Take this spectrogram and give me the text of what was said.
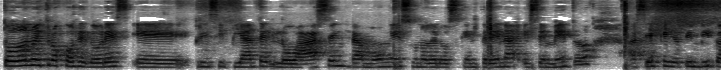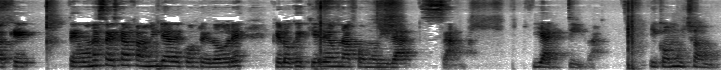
Todos nuestros corredores eh, principiantes lo hacen. Ramón es uno de los que entrena ese método. Así es que yo te invito a que te unas a esta familia de corredores que lo que quiere es una comunidad sana y activa y con mucho amor.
